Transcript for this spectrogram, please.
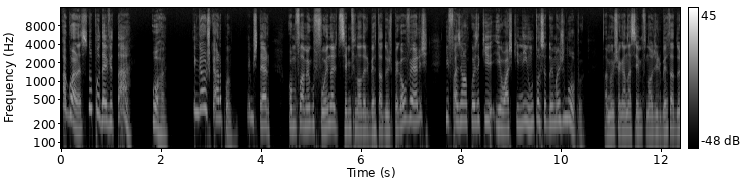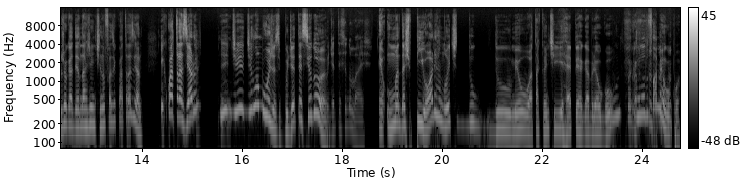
Agora, se não puder evitar, porra, tem que ganhar os caras, pô. Tem mistério. Como o Flamengo foi na semifinal da Libertadores pegar o Vélez e fazer uma coisa que eu acho que nenhum torcedor imaginou, pô. O Flamengo chegar na semifinal de Libertadores, jogar dentro da Argentina e fazer 4x0. E 4x0 de, de, de lambuja, assim. Podia ter sido Podia ter sido mais. é uma das piores noites do, do meu atacante e rapper Gabriel Gol com a camisa do Flamengo, pô.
